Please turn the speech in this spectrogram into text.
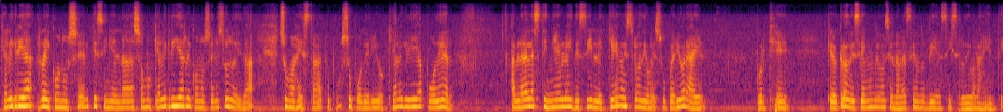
Qué alegría reconocer que sin Él nada somos. Qué alegría reconocerle su deidad, su majestad, su poderío. Qué alegría poder hablar a las tinieblas y decirle que nuestro Dios es superior a Él. Porque creo que lo decía en un devocional hace unos días y se lo digo a la gente.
